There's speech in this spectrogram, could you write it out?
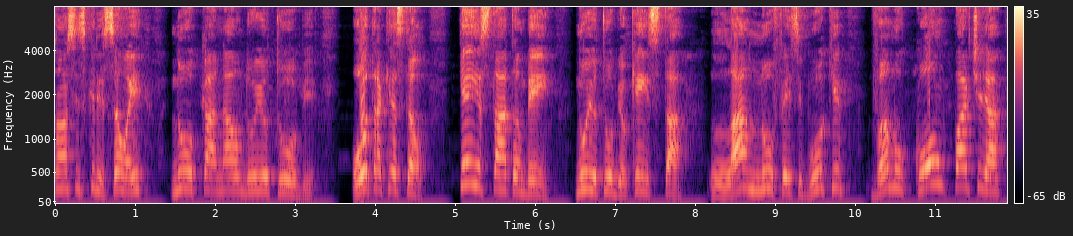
a nossa inscrição aí no canal do YouTube. Outra questão, quem está também no YouTube ou quem está lá no Facebook, vamos compartilhar.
